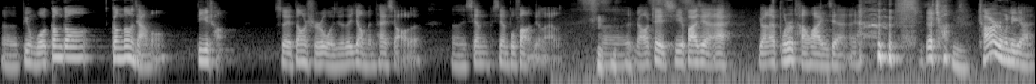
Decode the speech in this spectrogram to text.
呃，毕永博刚刚刚刚加盟第一场，所以当时我觉得样本太小了，嗯、先先不放进来了。嗯、然后这期发现，哎，原来不是昙花一现，哎场场上这么厉害。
